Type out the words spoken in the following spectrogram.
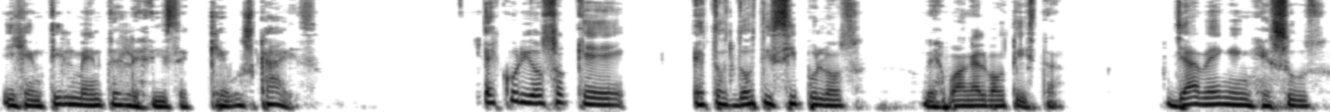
y gentilmente les dice, ¿qué buscáis? Es curioso que estos dos discípulos de Juan el Bautista ya ven en Jesús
